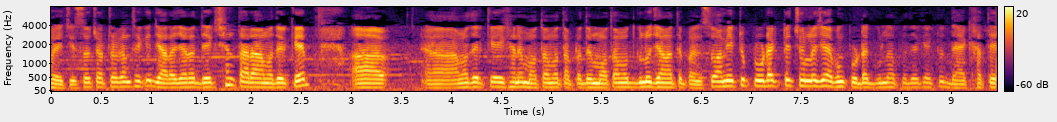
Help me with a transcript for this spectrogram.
হয়েছি। সো চট্টগ্রাম থেকে যারা যারা দেখছেন, তারা আমাদেরকে আমাদেরকে এখানে মতামত, আপনাদের মতামতগুলো জানাতে পারেন। সো আমি একটু প্রোডাক্টে চলে যাই এবং প্রোডাক্টগুলো আপনাদেরকে একটু দেখাতে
